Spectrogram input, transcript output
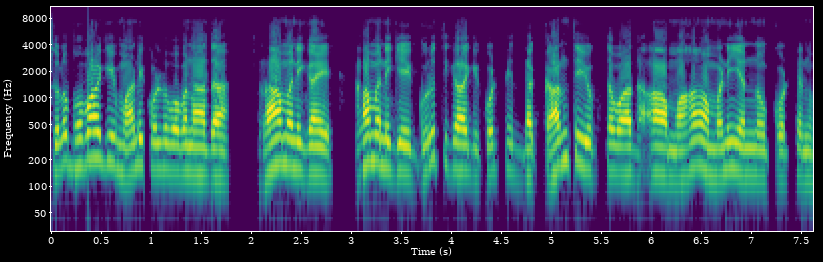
ಸುಲಭವಾಗಿ ಮಾಡಿಕೊಳ್ಳುವವನಾದ ರಾಮನಿಗೆ ರಾಮನಿಗೆ ಗುರುತಿಗಾಗಿ ಕೊಟ್ಟಿದ್ದ ಕಾಂತಿಯುಕ್ತವಾದ ಆ ಮಹಾಮಣಿಯನ್ನು ಕೊಟ್ಟನು.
